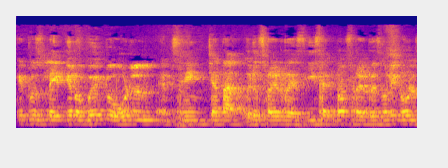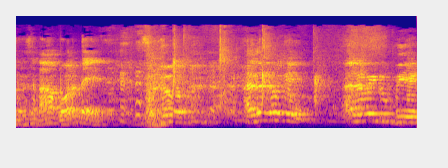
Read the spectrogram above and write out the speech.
it was like you know going to a hotel and saying "Chata, very fried rice." He said no fried rice, only noodles. I said ah, birthday. So I said okay, and then we do BA.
